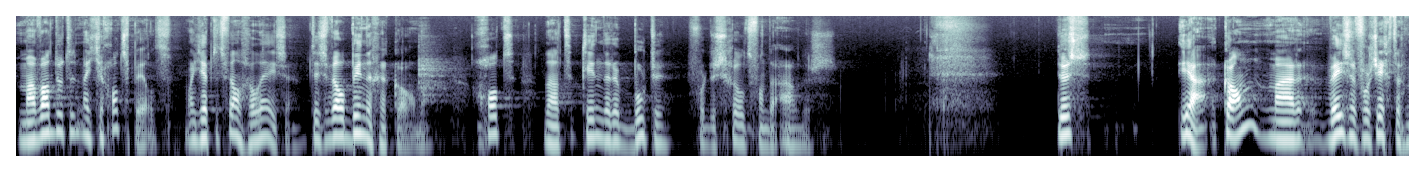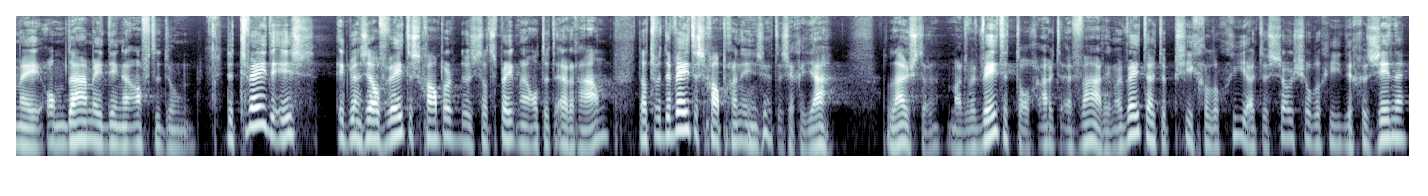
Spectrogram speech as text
Maar wat doet het met je godsbeeld? Want je hebt het wel gelezen. Het is wel binnengekomen. God laat kinderen boeten voor de schuld van de ouders. Dus ja, kan, maar wees er voorzichtig mee om daarmee dingen af te doen. De tweede is, ik ben zelf wetenschapper, dus dat spreekt mij altijd erg aan, dat we de wetenschap gaan inzetten. Zeggen, ja, luister, maar we weten toch uit ervaring, we weten uit de psychologie, uit de sociologie, de gezinnen,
